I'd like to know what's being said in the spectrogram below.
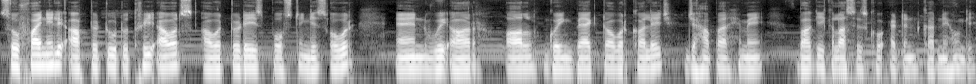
So finally after 2 to 3 hours our today's posting is over. And we are all going back to our college जहाँ पर हमें बाकी क्लासेस को अटेंड करने होंगे.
